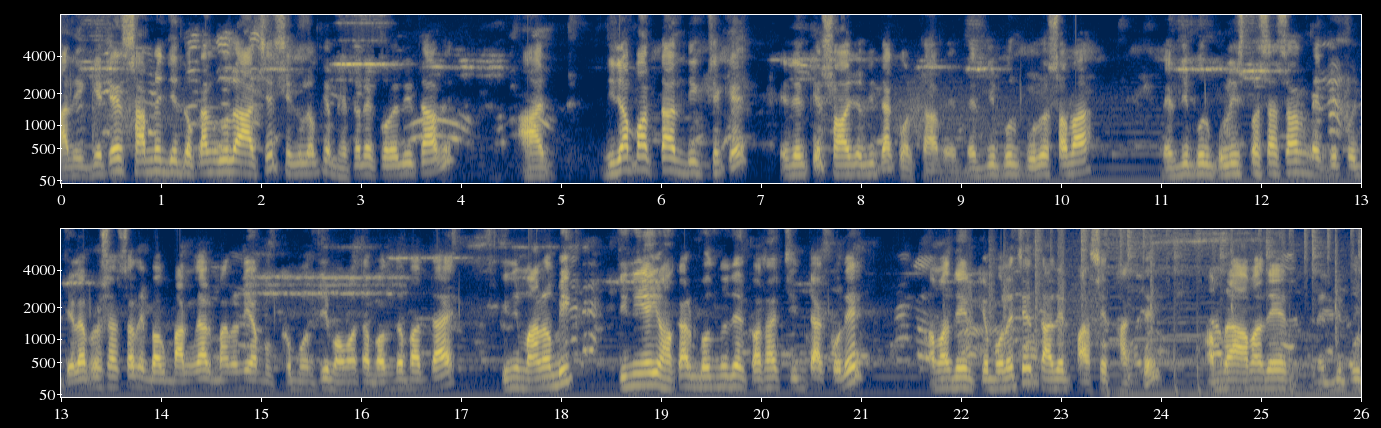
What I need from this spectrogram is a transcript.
আর এই গেটের সামনে যে দোকানগুলো আছে সেগুলোকে ভেতরে করে দিতে হবে। আর নিরাপত্তার দিক থেকে এদেরকে সহযোগিতা করতে হবে। মেদিনীপুর পুরসভা, মেদিনীপুর পুলিশ প্রশাসন, মেদিনীপুর জেলা প্রশাসন এবং বাংলার মাননীয় মুখ্যমন্ত্রী মমতা বন্দ্যোপাধ্যায়। তিনি মানবিক, তিনি এই হকার বন্ধুদের কথা চিন্তা করে আমাদেরকে বলেছে তাদের পাশে থাকতে। আমরা আমাদের মেদিনীপুর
